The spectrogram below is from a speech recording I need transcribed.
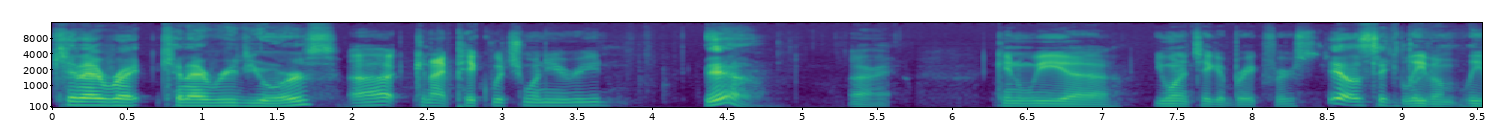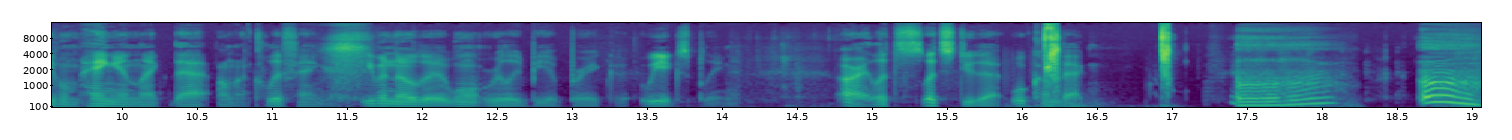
Can I write? Can I read yours? Uh can I pick which one you read? Yeah. All right. Can we uh you want to take a break first? Yeah. Let's take a Leave them leave 'em hanging like that on a cliffhanger even though it won't really be a break. We explain it. All right, let's let's do that. We'll come back. Uh huh. Oh.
